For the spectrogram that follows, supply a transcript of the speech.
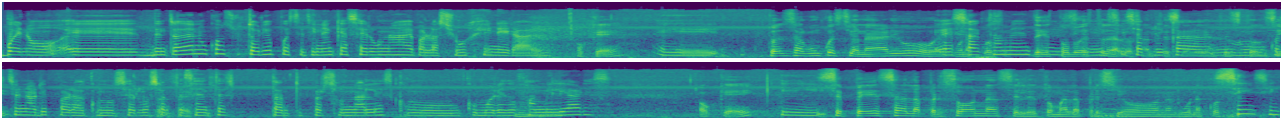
Bueno, eh, de entrada en un consultorio pues se tienen que hacer una evaluación general. Ok. Eh, ¿Tú algún cuestionario o exactamente, de todo esto? De sí, se aplica un cuestionario para conocer los antecedentes tanto personales como, como heredofamiliares. Ok. Y ¿Se pesa la persona? ¿Se le toma la presión? ¿Alguna cosa? Sí, sí,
